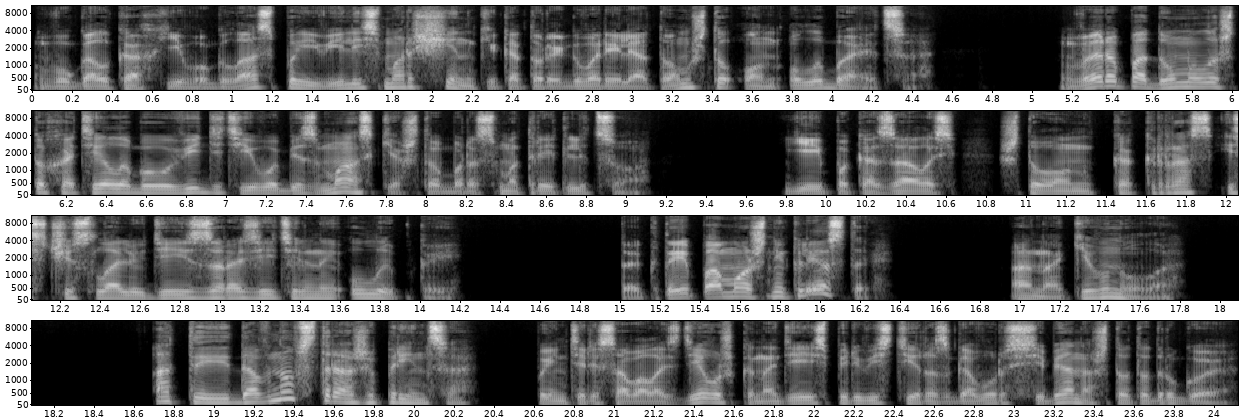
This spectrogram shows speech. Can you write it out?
В уголках его глаз появились морщинки, которые говорили о том, что он улыбается. Вера подумала, что хотела бы увидеть его без маски, чтобы рассмотреть лицо. Ей показалось, что он как раз из числа людей с заразительной улыбкой. «Так ты помощник Лесты?» Она кивнула. «А ты давно в страже принца?» — поинтересовалась девушка, надеясь перевести разговор с себя на что-то другое.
